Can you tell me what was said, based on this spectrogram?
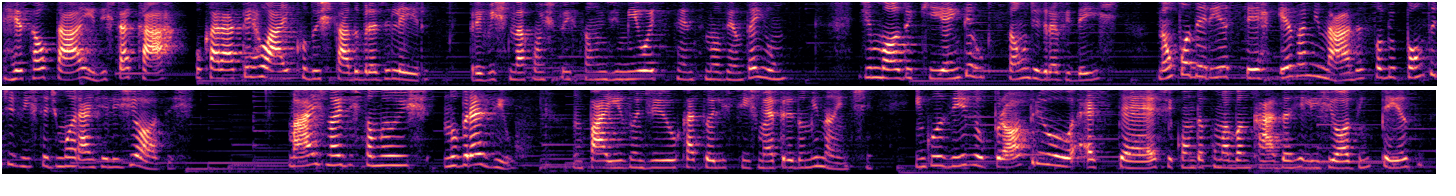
ressaltar e destacar o caráter laico do Estado brasileiro, previsto na Constituição de 1891, de modo que a interrupção de gravidez não poderia ser examinada sob o ponto de vista de morais religiosas. Mas nós estamos no Brasil, um país onde o catolicismo é predominante. Inclusive, o próprio STF conta com uma bancada religiosa em peso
